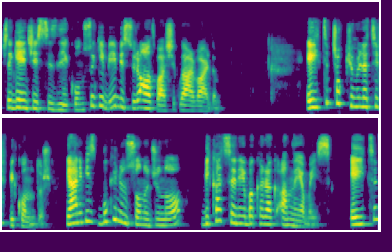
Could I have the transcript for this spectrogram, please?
İşte genç işsizliği konusu gibi bir sürü alt başlıklar vardı. Eğitim çok kümülatif bir konudur. Yani biz bugünün sonucunu birkaç seneye bakarak anlayamayız. Eğitim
